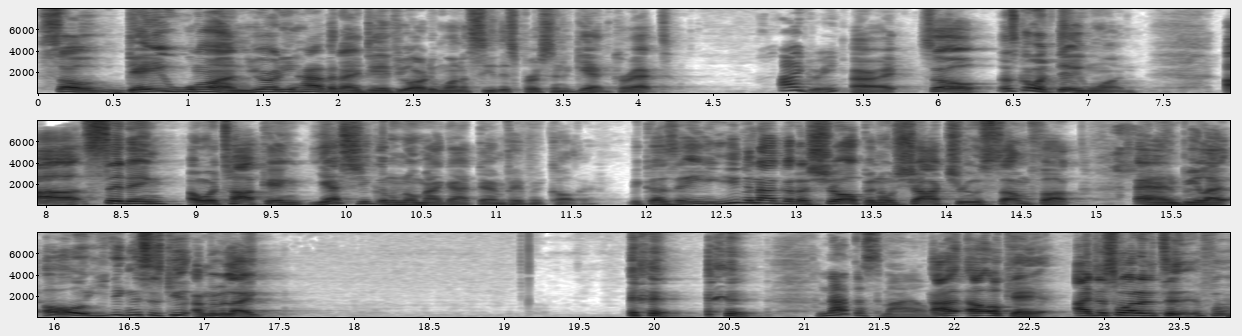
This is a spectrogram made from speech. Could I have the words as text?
So day one, you already have an idea if you already want to see this person again, correct? I agree. All right. So let's go with day one. Uh, sitting and we're talking. Yes, you're gonna know my goddamn favorite color because you're not gonna show up in those chartreuse some fuck and be like, "Oh, you think this is cute?" I'm gonna be like, Not the smile. I, "Okay." I just wanted to for,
